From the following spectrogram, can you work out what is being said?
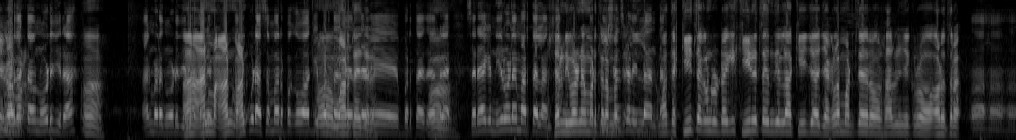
ಜಗಳ ತಾವು ನೋಡಿದ್ದೀರಾ? ಹಾಂ. ಆನ್ ಮಾಡೋದು ನೋಡಿದ್ದೀರಾ? ಹಾ, on ಅದೇ- ಮಾ- ಅದು ಕೂಡ ಅಸಮರ್ಪಕವಾಗಿ ಹಾ, ಬರ್ತಾ ಮಾಡ್ತಾ ಇದ್ದಾರೆ. ಬರ್ತಾ ಇದೆ. ಅಂದ್ರೆ ಸರಿಯಾಗಿ ನಿರ್ವಹಣೆ ಮಾಡ್ತಾ ಇಲ್ಲ ಅಂತ. ಸರ್ ನಿವಾರಣೆ ಮಾಡ್ತಿಲ್ಲ. Technicians ಗಳಿಲ್ಲ ಅಂತ. ಮತ್ತೆ ಕೀ ತಗೊಂಡು ಹೊರಟೋಗಿ ಕೀನೇ ತಂದಿಲ್ಲ ಕೀ ಜ- ಜಗಳ ಮಾಡ್ತಾ ಇದ್ರು ಅವ್ರ ಸಾರ್ವಜನಿಕರು ಅವ್ರ ಹತ್ರ. ಹಾ ಹಾ ಹಾ.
